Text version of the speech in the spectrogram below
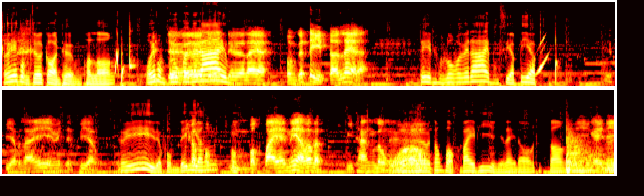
เฮ้ยให้ผมเจอก่อนเถอะผมขอร้อง โอ้ยผมเจอลงไปไม่ได้ เจอเจออะไรอะ ผมก็ติดตอนแรกอะ ติดผมลงไปไม่ได้ ผมเสียเปรียบ เสียเปรียบอะไรไม่เสียเปรียบเฮ้ยเดี๋ยวผมได้ที่แบบเลี้ยงผมผอีมกบอกใบอันเนี่ยว่าแบบมีทางลงเออต้องบอกใบพี่อย่างนี้เลยน้องถูกต้องดีไงเฮ้ดี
